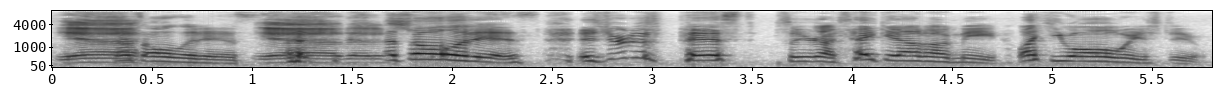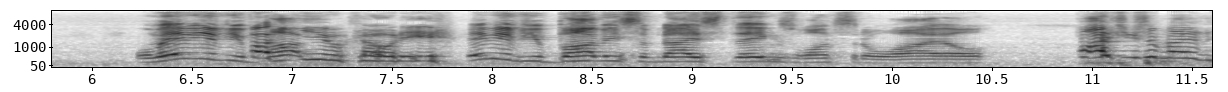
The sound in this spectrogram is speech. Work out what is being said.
Yeah, That's all it is. yeah, that is. That's all it is. Is you're just pissed, so you're gonna take it out on me, like you always do. Well, maybe if you Fuck bought, you, Cody. maybe if you bought me some nice things once in a while. Bought you some nice.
